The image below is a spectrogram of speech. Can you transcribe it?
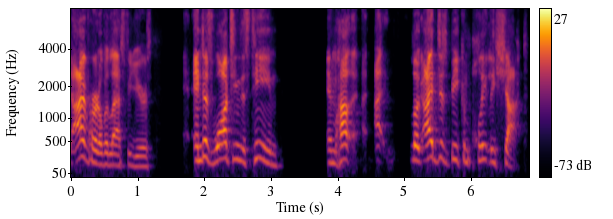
that I've heard over the last few years, and just watching this team and how I look, I'd just be completely shocked.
